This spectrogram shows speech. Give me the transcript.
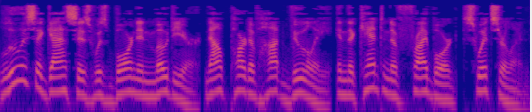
Louis Agassiz was born in Motier now part of Haut-Vully in the canton of Fribourg, Switzerland.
